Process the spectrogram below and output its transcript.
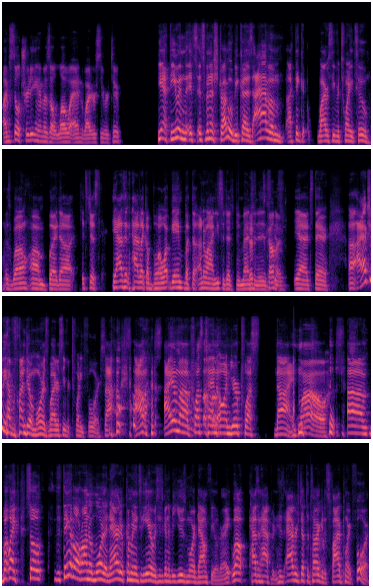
I'm still treating him as a low end wide receiver too. Yeah, Thielen, it's it's been a struggle because I have him, I think, wide receiver 22 as well. Um, but uh it's just he hasn't had like a blow up game, but the underlying usage that you mentioned It's is coming. is- yeah, it's there. Uh, I actually have Rondale Moore as wide receiver 24. So I, I, I am uh, plus 10 on your plus nine. Wow. Um, but like, so the thing about Rondale Moore, the narrative coming into the year was he's going to be used more downfield, right? Well, hasn't happened. His average depth of target is 5.4.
